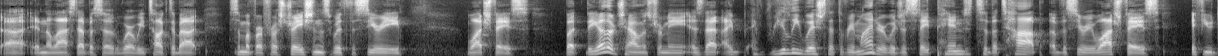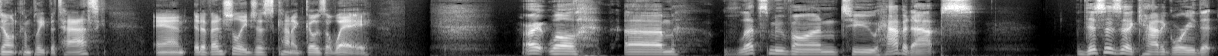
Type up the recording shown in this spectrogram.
uh, in the last episode where we talked about some of our frustrations with the Siri watch face. But the other challenge for me is that I, I really wish that the reminder would just stay pinned to the top of the Siri watch face if you don't complete the task, and it eventually just kind of goes away. All right, well, um, let's move on to habit apps. This is a category that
